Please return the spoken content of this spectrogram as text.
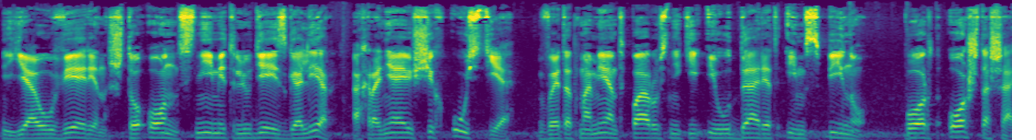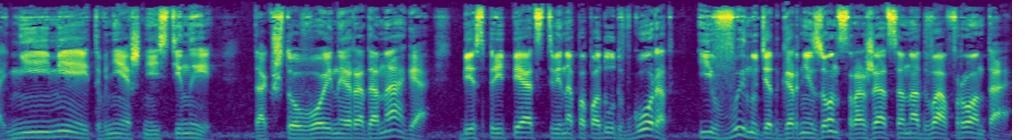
Я уверен, что он снимет людей с галер, охраняющих устье. В этот момент парусники и ударят им в спину. Порт Ошташа не имеет внешней стены – так что воины Раданага беспрепятственно попадут в город и вынудят гарнизон сражаться на два фронта.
